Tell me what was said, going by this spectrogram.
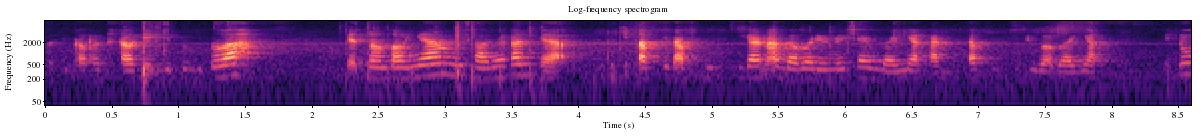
radikal-radikal kayak gitu gitulah kayak contohnya misalnya kan kayak kitab-kitab suci kan agama di Indonesia yang banyak kan kitab suci juga banyak itu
